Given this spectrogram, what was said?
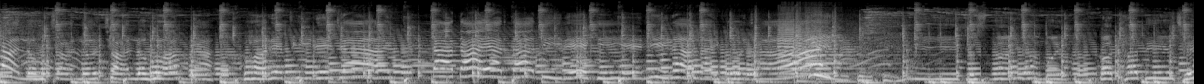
চলো চলো চলো আমরা ঘরে ফিরে যাই। দাদা আর দাদি রে গিয়ে নিরালাই বোঝাই কথা দিয়েছে।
